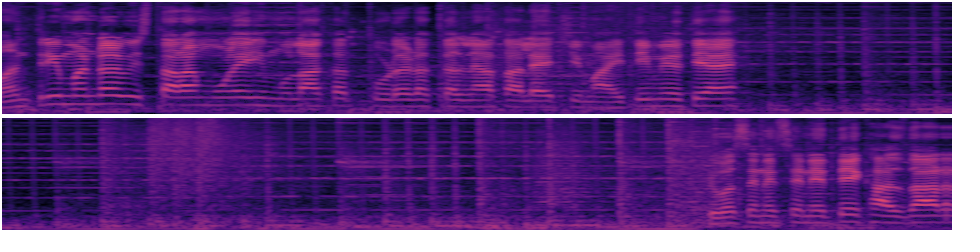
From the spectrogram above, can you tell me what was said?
मंत्रिमंडळ विस्तारामुळे ही मुलाखत पुढे ढकलण्यात आल्याची माहिती मिळते आहे. शिवसेनेचे नेते खासदार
